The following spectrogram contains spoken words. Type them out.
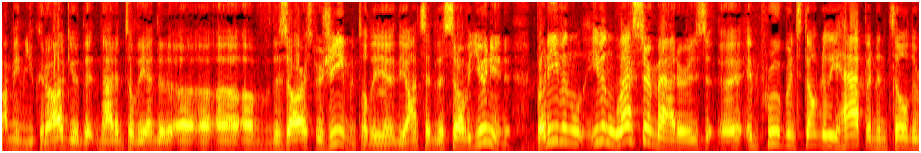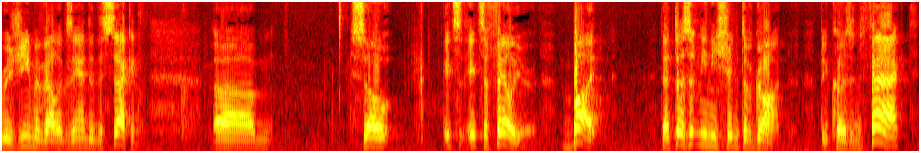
I mean, you could argue that not until the end of the, uh, uh, uh of the Tsarist regime, until the, the onset of the Soviet Union. But even even lesser matters, uh, improvements don't really happen until the regime of Alexander II. Um, so it's it's a failure. But that doesn't mean he shouldn't have gone, because in fact,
